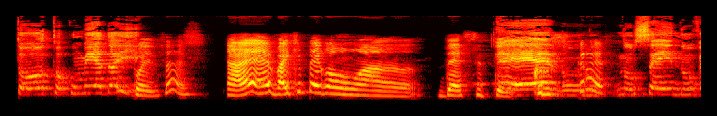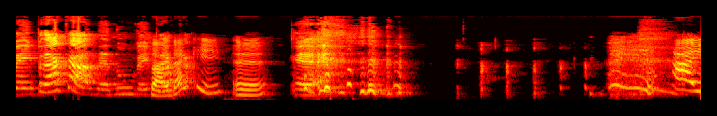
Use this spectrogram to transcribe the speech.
tô, tô com medo aí. Pois é. Ah, é? Vai que pegou uma DST. É, não, não sei, não vem pra cá, né? Não vem Sai pra cá. daqui. É. É. Aí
